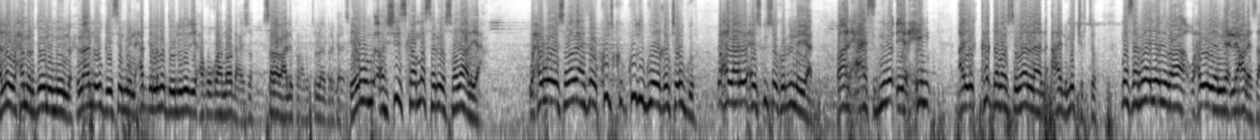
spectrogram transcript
annagu xamar dooni mayno xumaanna u geysan mayno xaqi laba dowladood iyo xuquuqaha noo dhexayso. Asalaamu calaykum raxmatullahi barakatu heshiiska masar iyo soomaaliya. Waxa weeye soomaalida xataa kuduguga qanjo ugur wax laale waxay isku soo kordhinayaan. Oo aan xaasidnimo iyo xin ay ka qabaan somalilan ahayn ma jirto. Masarna iyadii baa waxa weeyaan leecleecanaysa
